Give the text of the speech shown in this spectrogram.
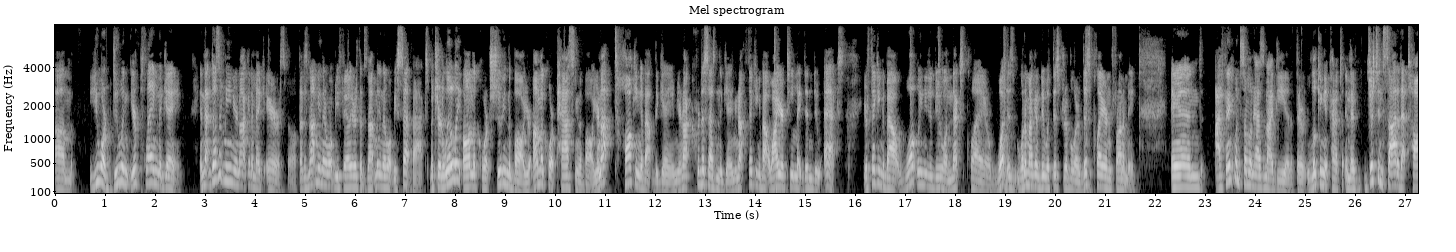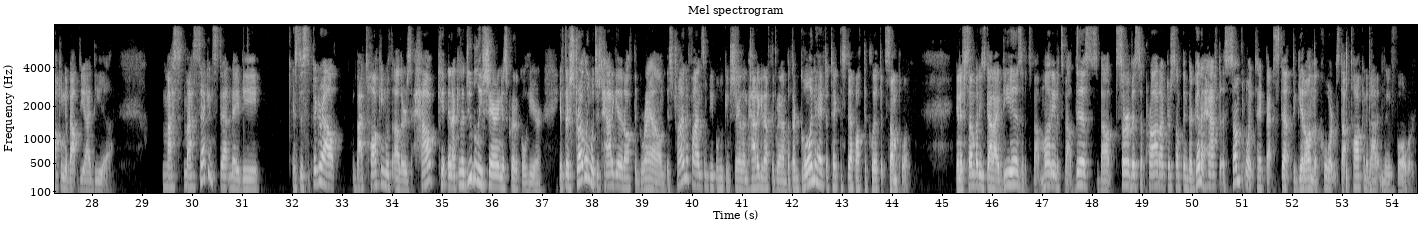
um, you are doing, you're playing the game. And that doesn't mean you're not going to make errors, Philip. That does not mean there won't be failures. That does not mean there won't be setbacks. But you're literally on the court shooting the ball. You're on the court passing the ball. You're not talking about the game. You're not criticizing the game. You're not thinking about why your teammate didn't do X. You're thinking about what we need to do on next play or what is what am I going to do with this dribble or this player in front of me. And I think when someone has an idea that they're looking at kind of, t- and they're just inside of that talking about the idea, my, my second step may be is to figure out by talking with others how can and because I, I, do believe sharing is critical here if they're struggling with just how to get it off the ground is trying to find some people who can share them how to get off the ground but they're going to have to take the step off the cliff at some point and if somebody's got ideas if it's about money if it's about this it's about service a product or something they're going to have to at some point take that step to get on the court and stop talking about it and move forward.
